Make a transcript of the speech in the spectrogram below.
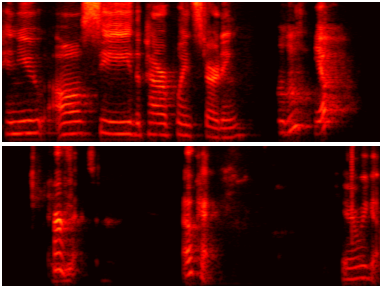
Can you all see the PowerPoint starting? Mhm, Yep. Perfect. Okay. Here we go.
